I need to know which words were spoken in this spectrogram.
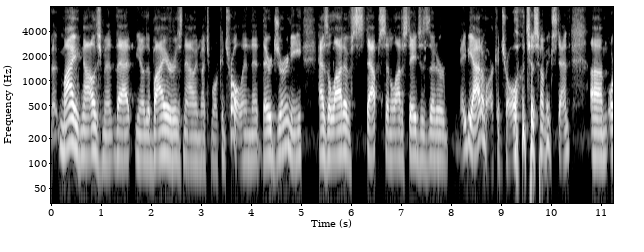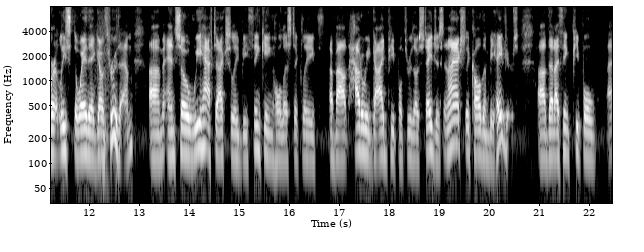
uh, my acknowledgement that you know the buyer is now in much more control and that their journey has a lot of steps and a lot of stages that are maybe out of our control to some extent, um, or at least the way they go through them. Um, and so we have to actually be thinking holistically about how do we guide people through those stages. And I actually call them behaviors uh, that I think people. Uh,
